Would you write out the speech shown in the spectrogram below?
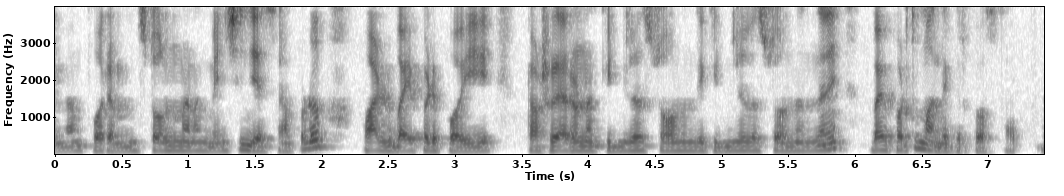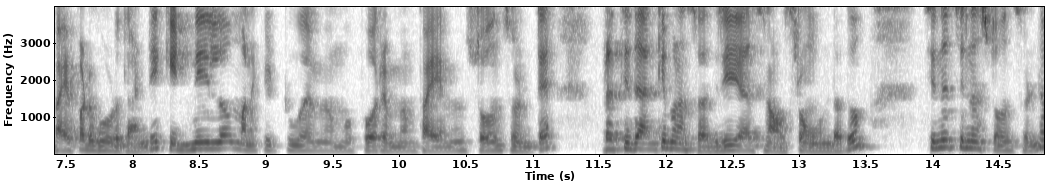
ఎంఎం ఫోర్ ఎంఎం స్టోన్ మనం మెన్షన్ చేసినప్పుడు వాళ్ళు భయపడిపోయి డాక్టర్ గారు నా కిడ్నీలో స్టోన్ ఉంది కిడ్నీలో స్టోన్ ఉందని భయపడుతూ మన దగ్గరికి వస్తారు. భయపడకూడదండి. కిడ్నీలో మనకి టూ ఎంఎం ఫోర్ ఎంఎం ఫైవ్ ఎంఎం స్టోన్స్ ఉంటే ప్రతిదానికి మనం సర్జరీ చేయాల్సిన అవసరం ఉండదు. చిన్న చిన్న స్టోన్స్ ఉంటే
